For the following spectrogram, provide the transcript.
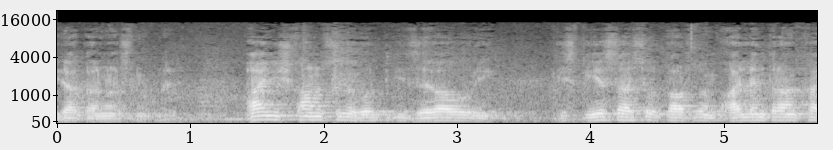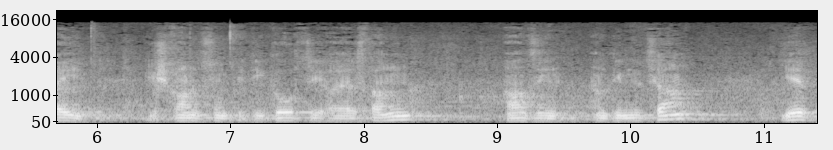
իրականացնողներ։ Այն իշխանությունը, որ պիտի ձևավորի, իսկ ես այսօր կարծում եմ այլընտրանքային իշխանություն պիտի գործի Հայաստանում հանձին ընդդիմության եւ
